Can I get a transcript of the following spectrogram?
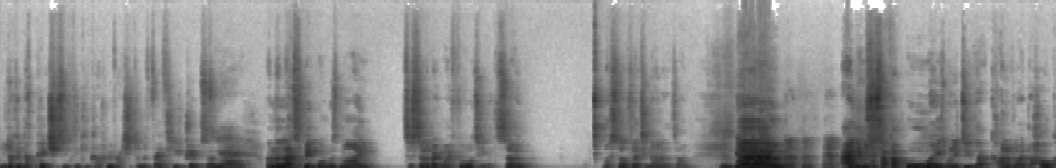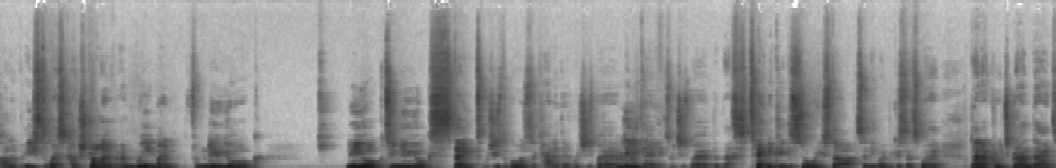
you look at the pictures and you're thinking, God, we've actually done a fair few trips over there. yeah, And the last big one was my to celebrate my 40th. So I was still 39 at the time. Um, and it was just like I've always wanted to do that kind of like the whole kind of east to west coast drive. And we went from New York, New York to New York State, which is the borders of Canada, which is where Lily Dale is, which is where that's technically the story starts anyway, because that's where Dan Aykroyd's granddad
